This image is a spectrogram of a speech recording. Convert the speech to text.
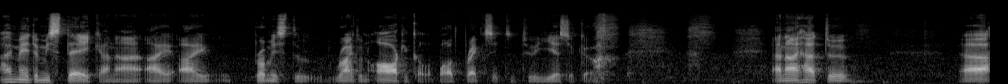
I made a mistake and I, I, I promised to write an article about Brexit two years ago. and I had to uh,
